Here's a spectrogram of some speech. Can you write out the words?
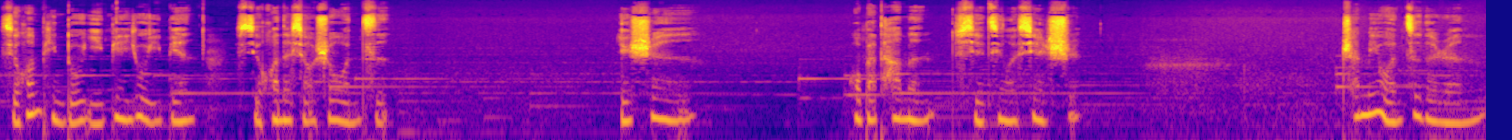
喜欢品读一遍又一遍喜欢的小说文字。于是，我把它们写进了现实。沉迷文字的人，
